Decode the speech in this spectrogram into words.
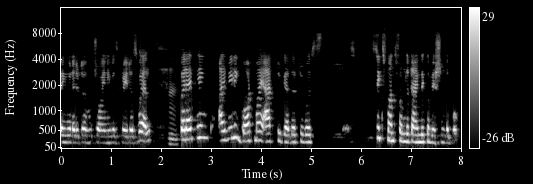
Penguin editor who joined. He was great as well. Mm. But I think I really got my act together towards six months from the time they commissioned the book.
